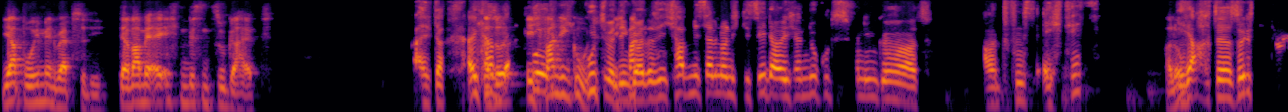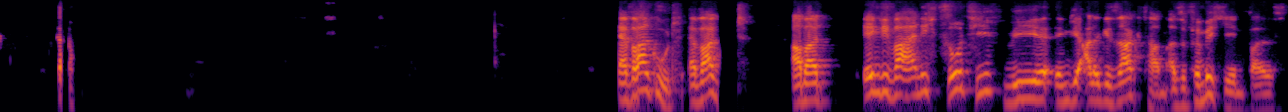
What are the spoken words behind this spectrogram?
Ja, Bohemian Rhapsody. Der war mir echt ein bisschen zu gehypt. Alter, ich Also, habe ich fand ihn gut. Gutes über Ich den fand- gehört. Also, ich habe ihn selber noch nicht gesehen, aber ich habe nur Gutes von ihm gehört. Aber du findest echt jetzt? Hallo? Ich dachte, so ist. Er war gut, er war gut. Aber irgendwie war er nicht so tief, wie irgendwie alle gesagt haben. Also für mich jedenfalls.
